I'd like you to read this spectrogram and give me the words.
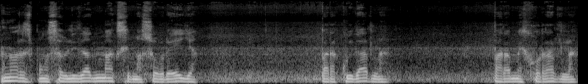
una responsabilidad máxima sobre ella para cuidarla, para mejorarla,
